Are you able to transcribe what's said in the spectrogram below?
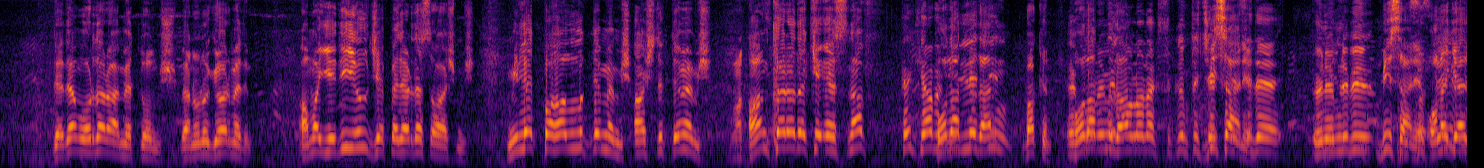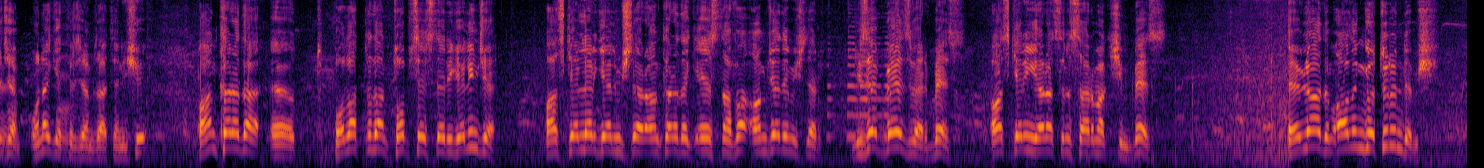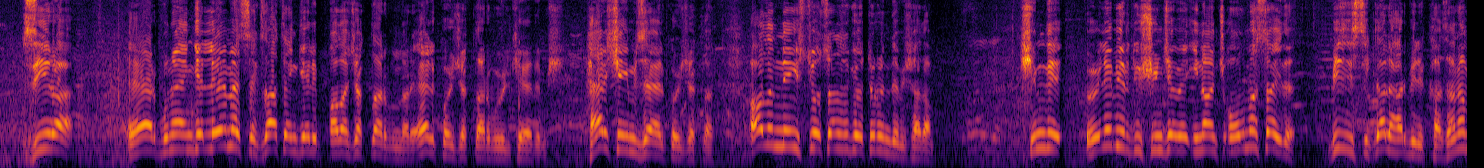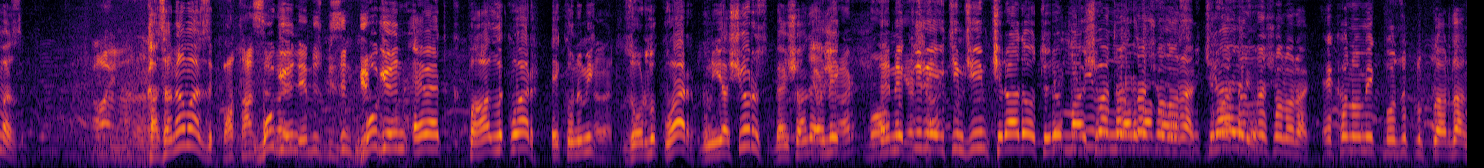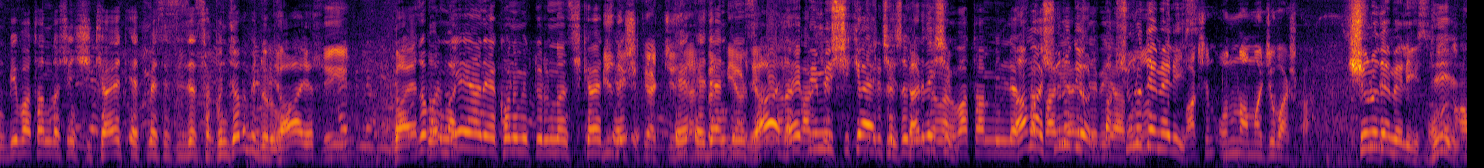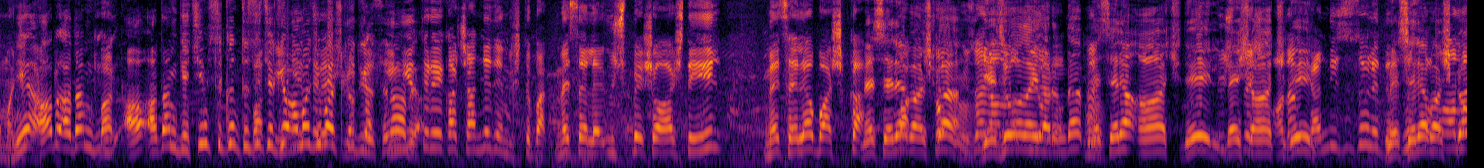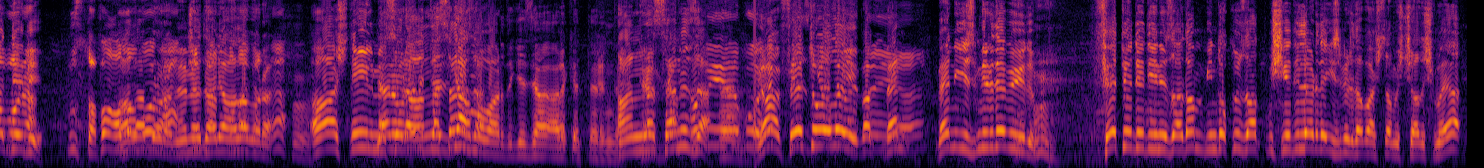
Dedem orada rahmetli olmuş. Ben onu görmedim. Ama 7 yıl cephelerde savaşmış. Millet pahalılık dememiş, açlık dememiş. Ankara'daki esnaf Peki abi Polatlı'dan milletin bakın ekonomik Polatlı'dan olarak sıkıntı Bir çekmesi saniye. de önemli bir bir saniye husus ona değil mi? geleceğim. Ona getireceğim zaten işi. Ankara'da e, Polatlı'dan top sesleri gelince askerler gelmişler Ankara'daki esnafa amca demişler. Bize bez ver bez. Askerin yarasını sarmak için bez. Evladım alın götürün demiş. Zira eğer bunu engelleyemezsek zaten gelip alacaklar bunları. El koyacaklar bu ülkeye demiş. Her şeyimize el koyacaklar. Alın ne istiyorsanız götürün demiş adam. Şimdi öyle bir düşünce ve inanç olmasaydı biz İstiklal Harbi'ni kazanamazdık. Aynen. Kazanamazdık. Vatanseverliğimiz bizim bir bugün evet pahalılık var, ekonomik Evet. zorluk var. Bunu yaşıyoruz. Ben şu anda Yaşar, emek, emekli bir yaşar. eğitimciyim. Kirada oturuyorum. Peki bir Maaşımın yarıdan vatandaş olarak, bir kira veriyorum. vatandaş olarak ekonomik bozukluklardan bir vatandaşın şikayet etmesi size sakıncalı bir durum mu? Hayır. değil. O Gayet zaman normal. niye yani ekonomik durumdan şikayet Biz de e- şikayetçiyiz e- yani, ben eden bir Ya hepimiz bir şikayetçiyiz kardeşim. Vatan millet Ama şunu diyorum, bak şunu demeliyiz. Bak şimdi onun amacı başka. Şunu demeliyiz. Değil. Amacı Niye başka. abi adam Bak- a- adam geçim sıkıntısı Bak çekiyor amacı İngiltere- başka yok, yok, diyorsun abi. İngiltere'ye kaçan ne demişti? Bak mesele 3-5 ağaç değil, mesele başka. Mesele Bak, başka. çok güzel Gezi anlatıyor olaylarında bu. Mesele ağaç değil, Üç beş ağaç adam değil. kendisi söyledi. Mesele Mustafa başka Alabora. dedi. Mustafa Alabora. Alabora, Mehmet Şimdi Ali geldi. Ağaç değil yani mesele orada bir tezgah mı anlasanıza. vardı gezi hareketlerinde? Anlasanıza. Tezgah tabii ya, bu Ya hep FETÖ tezgah olayı bak ben ya. ben İzmir'de büyüdüm. FETÖ dediğiniz adam 1967'lerde İzmir'de başlamış çalışmaya.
